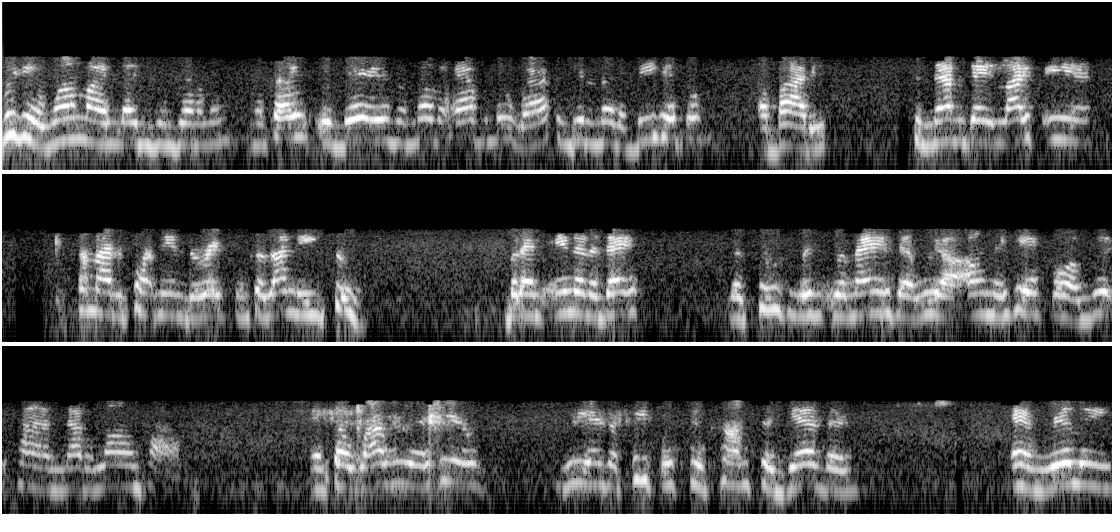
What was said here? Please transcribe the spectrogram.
We get one life, ladies and gentlemen. Okay? If there is another avenue where I can get another vehicle, a body, to navigate life in, somebody point me in direction because I need two. But at the end of the day, the truth remains that we are only here for a good time, not a long time. And so while we are here, we as a people should come together and really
